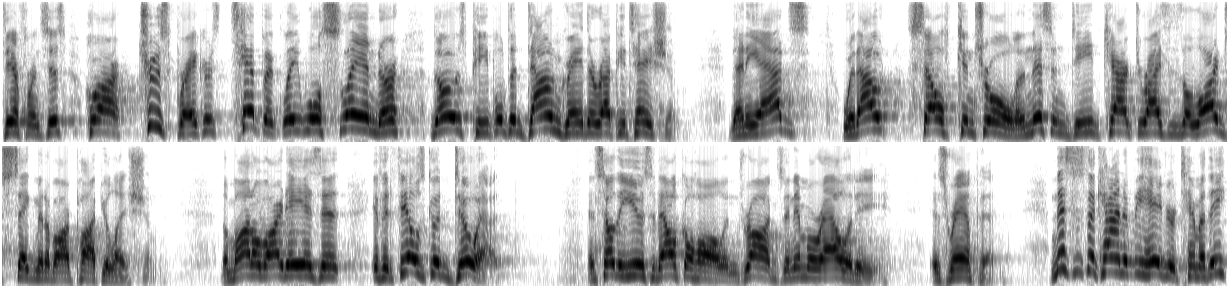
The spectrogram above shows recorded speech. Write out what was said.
differences, who are truce breakers, typically will slander those people to downgrade their reputation. Then he adds, without self control. And this indeed characterizes a large segment of our population. The motto of our day is that if it feels good, do it. And so the use of alcohol and drugs and immorality is rampant. And this is the kind of behavior, Timothy,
